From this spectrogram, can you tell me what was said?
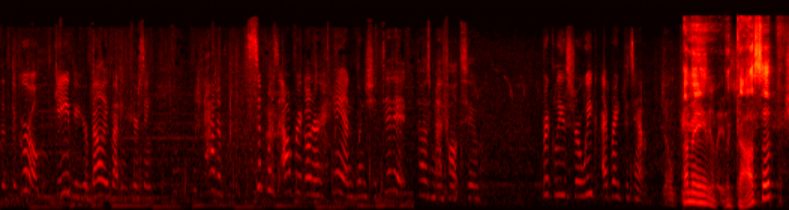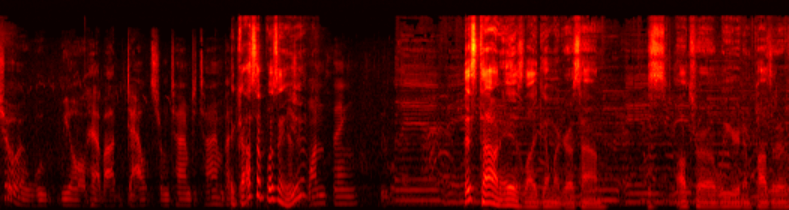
that the girl who gave you your belly button piercing would have had a syphilis outbreak on her hand when she did it. That was my fault too. Brick leaves for a week, I break the town. Don't be I mean, silly, the Zoe. gossip. Sure, we, we all have our doubts from time to time, but The gossip wasn't you. one thing we will This town is like Gilmore Girls town. It's ultra weird and positive.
